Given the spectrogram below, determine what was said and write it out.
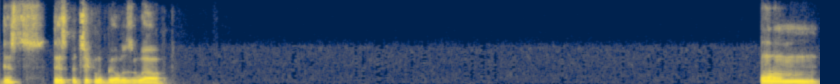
this, this particular bill as well. Um.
